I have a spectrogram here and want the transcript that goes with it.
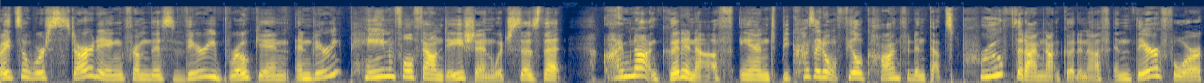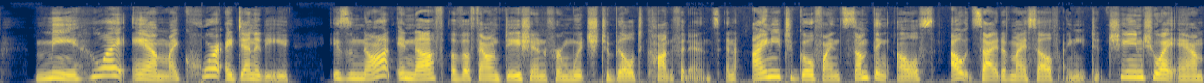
right? So we're starting from this very broken and very painful foundation, which says that I'm not good enough. And because I don't feel confident, that's proof that I'm not good enough. And therefore, me, who I am, my core identity is not enough of a foundation from which to build confidence. And I need to go find something else outside of myself. I need to change who I am.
